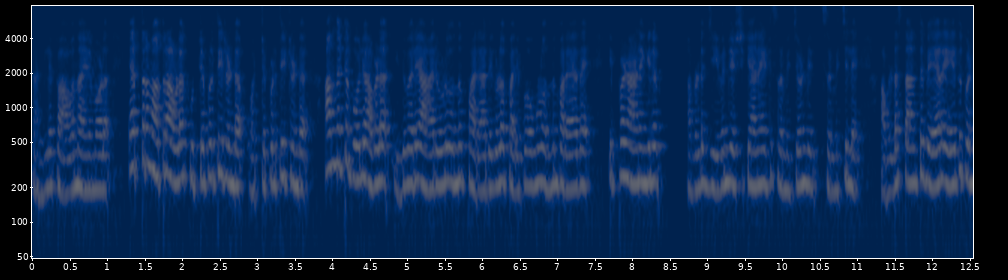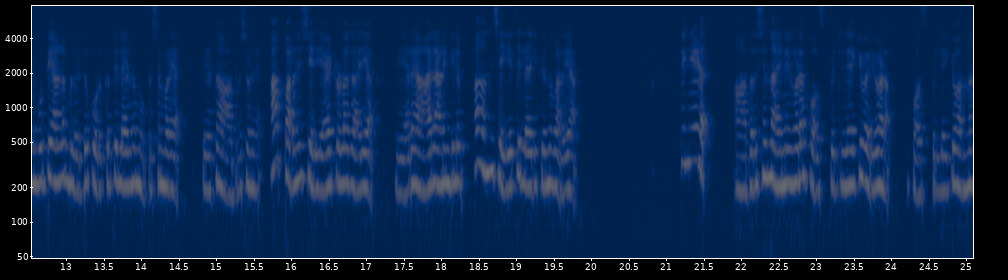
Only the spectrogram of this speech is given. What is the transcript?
കണ്ടില്ലേ പാവം നയനമോൾ എത്രമാത്രം അവളെ കുറ്റപ്പെടുത്തിയിട്ടുണ്ട് ഒറ്റപ്പെടുത്തിയിട്ടുണ്ട്. എന്നിട്ട് പോലും അവൾ ഇതുവരെ ആരോടും ഒന്നും പരാതികളോ പരിഭവങ്ങളോ ഒന്നും പറയാതെ ഇപ്പോഴാണെങ്കിലും അവളുടെ ജീവൻ രക്ഷിക്കാനായിട്ട് ശ്രമിച്ചോണ്ടി ശ്രമിച്ചില്ലേ? അവളുടെ സ്ഥാനത്ത് വേറെ ഏത് പെൺകുട്ടിയാണെങ്കിലും ബ്ലഡ് കൊടുക്കത്തില്ലായിരുന്നു മുത്തശ്ശൻ പറയാ. തീർത്തും ആദർശം ആ പറഞ്ഞ് ശരിയായിട്ടുള്ള കാര്യ. വേറെ ആരാണെങ്കിലും അതൊന്നും ചെയ്യത്തില്ലായിരിക്കും എന്ന് പറയാം. പിന്നീട് ആദർശം നയനയും കൂടെ ഹോസ്പിറ്റലിലേക്ക് വരുവാണ്. ഹോസ്പിറ്റലിലേക്ക് വന്ന്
